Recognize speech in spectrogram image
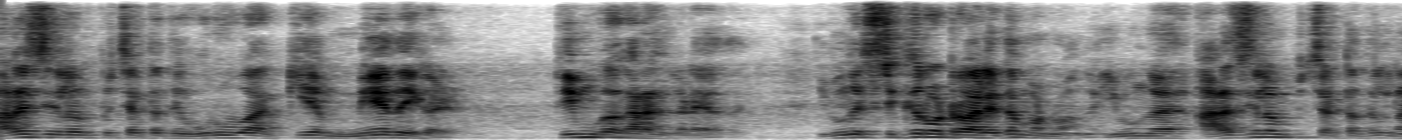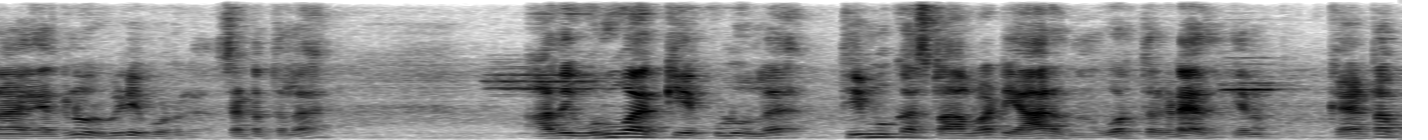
அரசியலமைப்பு சட்டத்தை உருவாக்கிய மேதைகள். திமுக காரங்க கிடையாது. இவங்க ஸ்டிக்கர் ஓட்டுற வேலையை தான் பண்ணுவாங்க. இவங்க அரசியலமைப்பு சட்டத்தில் நான் ஏற்கனவே ஒரு வீடியோ போட்டிருக்கேன். சட்டத்தில் அதை உருவாக்கிய குழுவில் திமுக ஸ்டால்வாட் யார் ஒருத்தர் கிடையாது. ஏன்னா கேட்டால்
